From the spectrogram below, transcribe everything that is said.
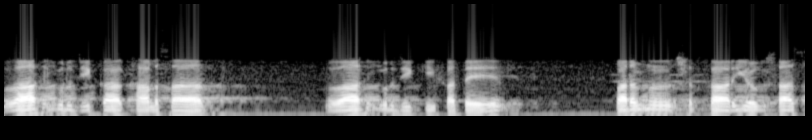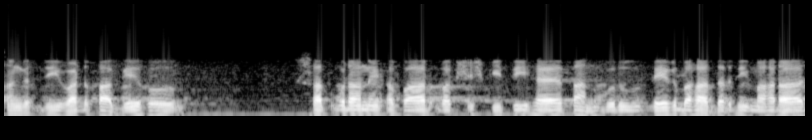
ਵਾਹਿਗੁਰੂ ਜੀ ਕਾ ਖਾਲਸਾ, ਵਾਹਿਗੁਰੂ ਜੀ ਕੀ ਫਤਿਹ। ਪਰਮ ਸਤਕਾਰਯੋਗ ਸਾਧ ਸੰਗਤ ਜੀ, ਵੱਡ ਭਾਗੇ ਹੋ। ਸਤਿਗੁਰਾਂ ਨੇ ਅਪਾਰ ਬਖਸ਼ਿਸ਼ ਕੀਤੀ ਹੈ ਧੰਨ ਗੁਰੂ ਤੇਗ ਬਹਾਦਰ ਜੀ ਮਹਾਰਾਜ।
